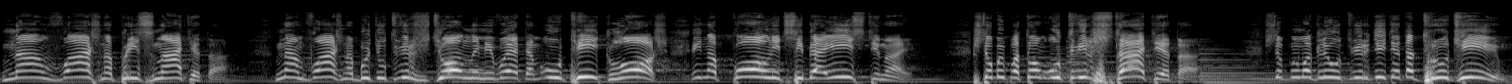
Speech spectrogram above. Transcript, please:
нам важно признать это. Нам важно быть утвержденными в этом, убить ложь и наполнить себя истиной, чтобы потом утверждать это, чтобы мы могли утвердить это другим,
